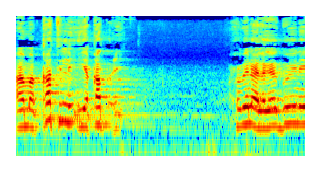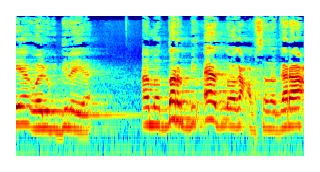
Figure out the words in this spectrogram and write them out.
ama qatli iyo qaci xubinaa laga goynayaa waa lagu dilayaa. Ama darbi aada looga cabsado garaac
